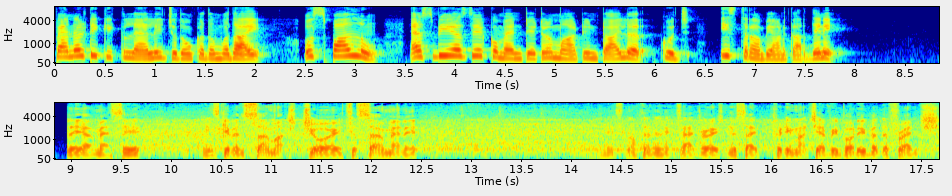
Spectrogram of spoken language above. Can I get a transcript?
ਪੈਨਲਟੀ ਕਿੱਕ ਲੈਣ ਲਈ ਜਦੋਂ ਕਦਮ ਵਧਾਏ ਉਸ ਪਲ ਨੂੰ SBS ਦੇ ਕਮੈਂਟੇਟਰ ਮਾਰਟਿਨ ਟਾਇਲਰ ਕੁਝ ਇਸ ਤਰ੍ਹਾਂ ਬਿਆਨ ਕਰਦੇ ਨੇ Leo Messi, he's given so much joy to so many. And it's not an exaggeration to say pretty much everybody but the French,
